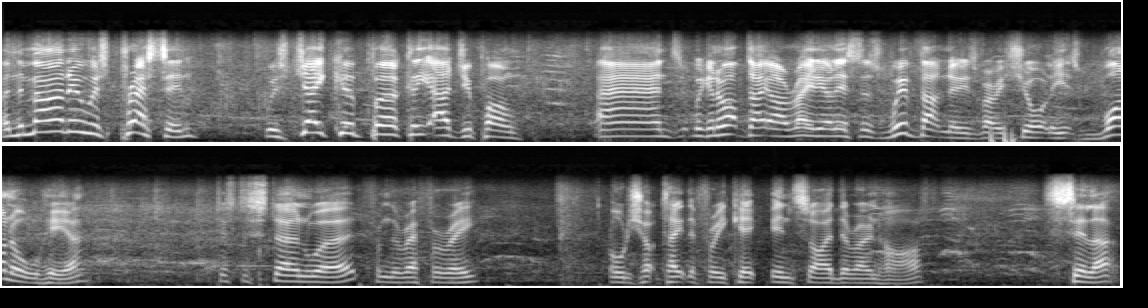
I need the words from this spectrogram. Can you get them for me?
And the man who was pressing was Jacob Berkeley Agyepong. And we're going to update our radio listeners with that news very shortly. It's one all here. Just a stern word from the referee. Aldershot take the free kick inside their own half. Silla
